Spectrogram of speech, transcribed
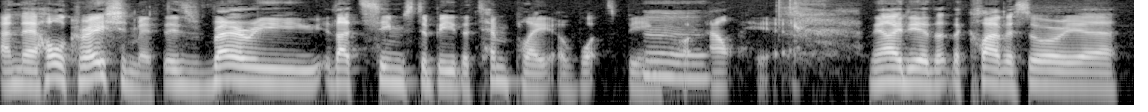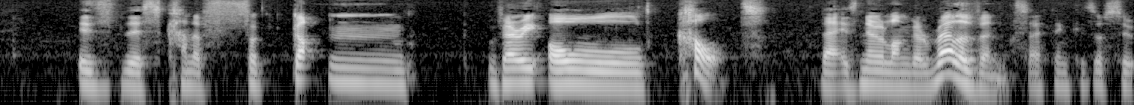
and their whole creation myth is very. That seems to be the template of what's being put out here. And the idea that the Clavis Aurea is this kind of forgotten, very old cult that is no longer relevant, I think is also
